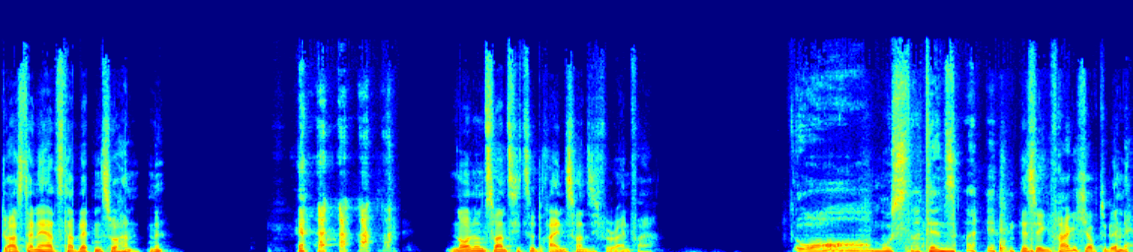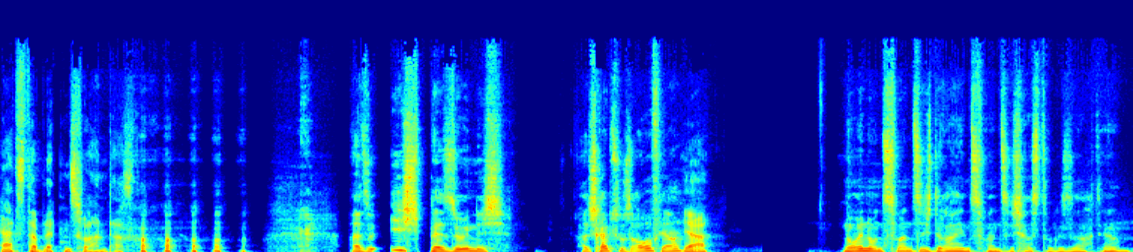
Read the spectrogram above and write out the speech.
Du hast deine Herztabletten zur Hand, ne? 29 zu 23 für Rheinfire. Oh, muss das denn sein? Deswegen frage ich, ob du deine Herztabletten zur Hand hast. Also ich persönlich, schreibst du es auf, ja? Ja. 29, 23 hast du gesagt, ja. Am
